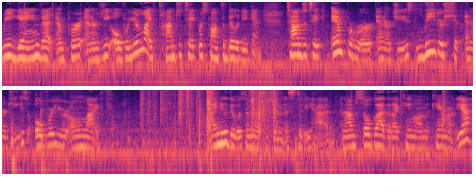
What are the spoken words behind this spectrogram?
regain that emperor energy over your life. Time to take responsibility again. Time to take emperor energies, leadership energies over your own life. I knew there was a message in this to be had, and I'm so glad that I came on the camera. Yeah,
